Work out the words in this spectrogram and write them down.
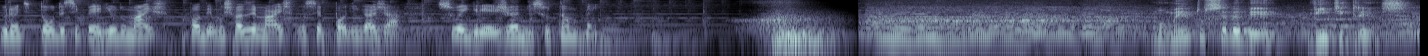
durante todo esse período, mas podemos fazer mais. Você pode engajar sua igreja nisso também. Momento CBB 23.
